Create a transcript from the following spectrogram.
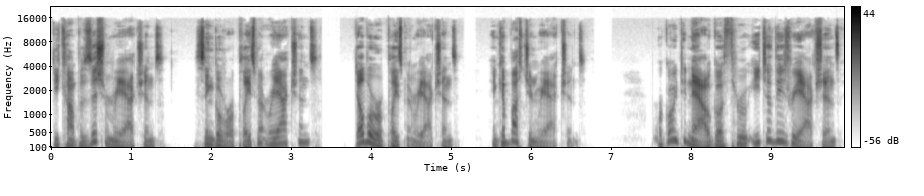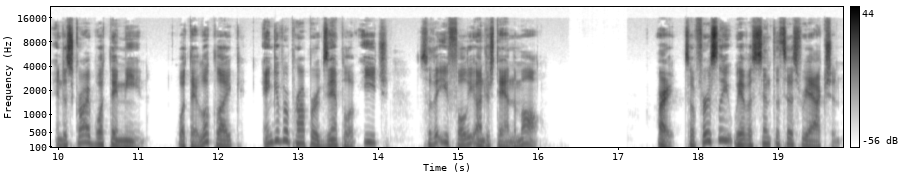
decomposition reactions, single replacement reactions, double replacement reactions, and combustion reactions. We're going to now go through each of these reactions and describe what they mean, what they look like, and give a proper example of each so that you fully understand them all. Alright, so firstly we have a synthesis reaction.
